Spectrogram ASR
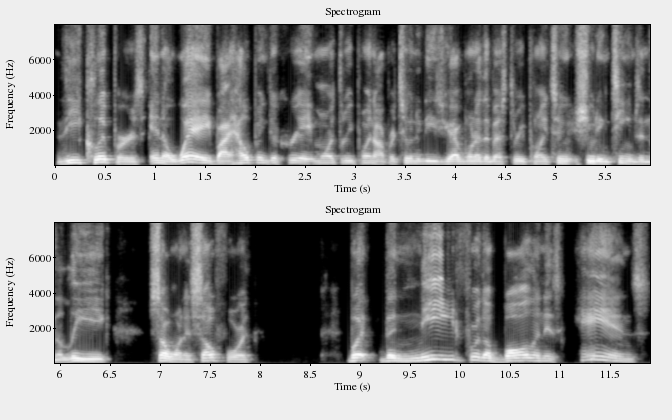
the Clippers in a way by helping to create more three point opportunities. You have one of the best three point shooting teams in the league, so on and so forth. But the need for the ball in his hands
